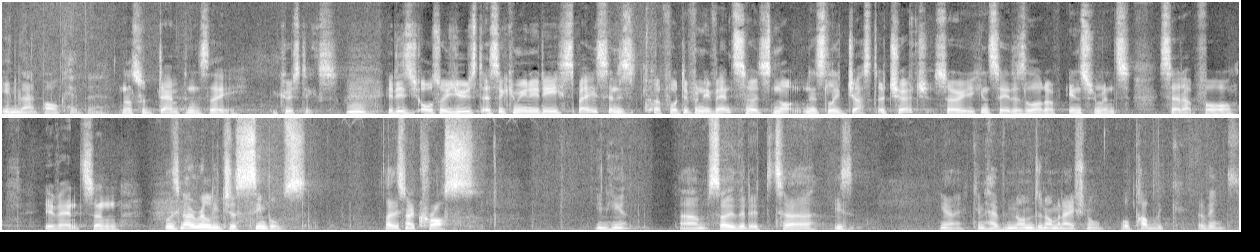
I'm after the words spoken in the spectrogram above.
in that bulkhead there. and also dampens the acoustics. It is also used as a community space and is uh, for different events, so it's not necessarily just a church. So you can see there's a lot of instruments set up for events and Well, there's no religious symbols. Like there's no cross in here, um, so that it uh, is, you know, can have non-denominational or public events.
